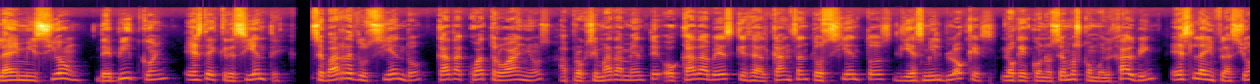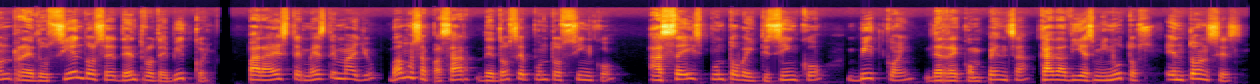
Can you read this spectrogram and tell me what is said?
la emisión de Bitcoin es decreciente se va reduciendo cada cuatro años aproximadamente o cada vez que se alcanzan 210 mil bloques. Lo que conocemos como el halving es la inflación reduciéndose dentro de Bitcoin. Para este mes de mayo vamos a pasar de 12.5 a 6.25 Bitcoin de recompensa cada 10 minutos. Entonces,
